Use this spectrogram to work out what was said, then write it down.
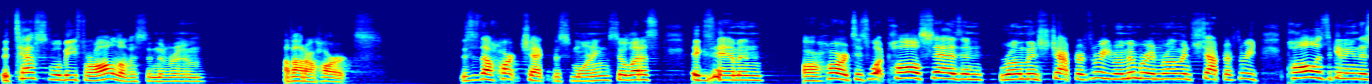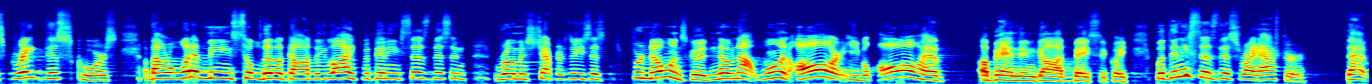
The test will be for all of us in the room about our hearts. This is a heart check this morning, so let us examine our hearts. It's what Paul says in Romans chapter 3. Remember in Romans chapter 3, Paul is giving this great discourse about what it means to live a godly life. But then he says this in Romans chapter 3. He says, For no one's good, no, not one. All are evil. All have abandoned God, basically. But then he says this right after that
